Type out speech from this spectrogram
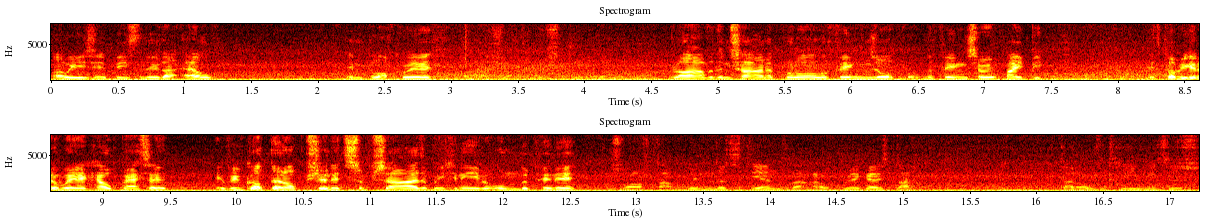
How easy it'd be to do that L in block work rather than trying to put all the things up, putting the things. So it might be, it's probably going to work out better if we've got that option. It's subsided. We can either underpin it. So off that window to the end of that outrigger is that that over three metres.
